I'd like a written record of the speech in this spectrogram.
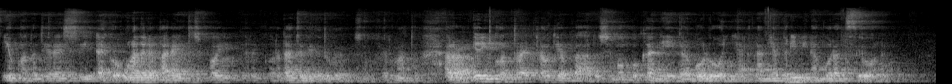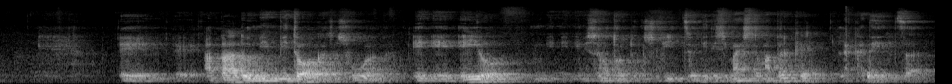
Io quando diressi, ecco una delle parentesi, poi ricordatevi da dove mi sono fermato. Allora, io incontrai Claudio Abbado, Simon Boccanegra a Bologna, la mia prima inaugurazione. E, e Abbado mi invitò a casa sua e, e, io mi, mi, sono tolto lo sfizio e gli dissi, maestro, ma perché la cadenza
